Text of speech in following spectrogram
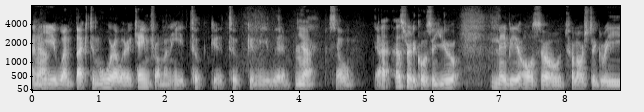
and Yeah. he went back to Mora where he came from, and he took uh, took me with him. yeah. So Yeah. That's really cool. So you maybe also to a large degree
